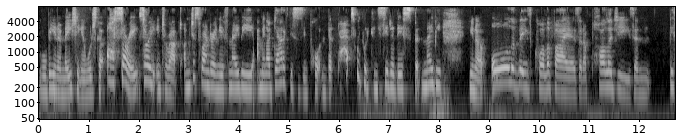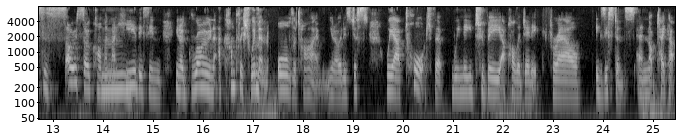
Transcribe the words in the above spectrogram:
we'll be in a meeting and we'll just go, "Oh, sorry, sorry to interrupt. I'm just wondering if maybe, I mean, I doubt if this is important, but perhaps we could consider this, but maybe, you know, all of these qualifiers and apologies and this is so so common mm. i hear this in you know grown accomplished women all the time you know it is just we are taught that we need to be apologetic for our existence and not take up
